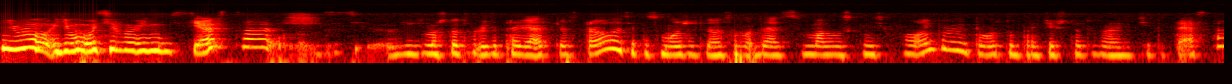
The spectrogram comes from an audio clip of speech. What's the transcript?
Ему, ему, типа, министерство, видимо, что-то вроде проверки устроило, типа, сможет ли он совладать с магловскими технологиями для того, чтобы пройти что-то вроде, типа, теста,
